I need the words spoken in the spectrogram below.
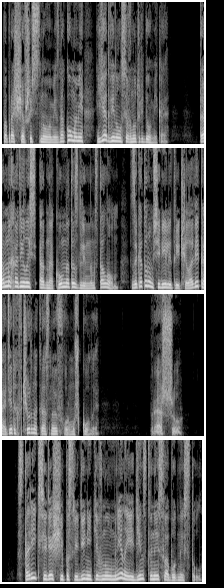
Попрощавшись с новыми знакомыми, я двинулся внутрь домика. Там находилась одна комната с длинным столом, за которым сидели три человека, одетых в черно-красную форму школы. «Прошу», Старик, сидящий посредине, кивнул мне на единственный свободный стул.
